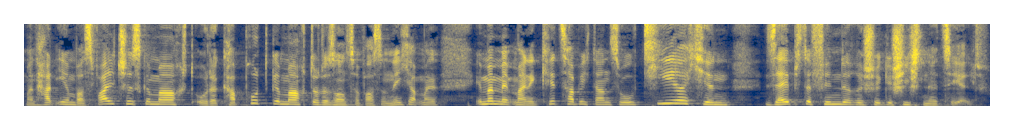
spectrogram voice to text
man hat irgendwas Falsches gemacht oder kaputt gemacht oder sonst was. Und ich habe immer mit meinen Kids habe ich dann so Tierchen selbsterfinderische Geschichten erzählt.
